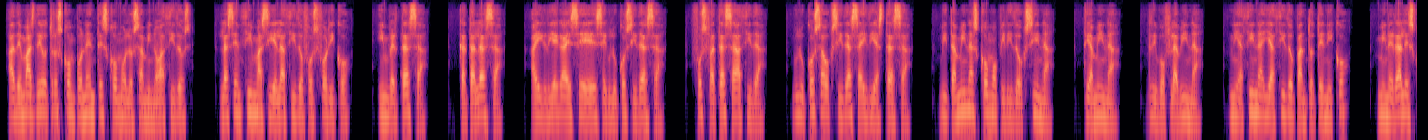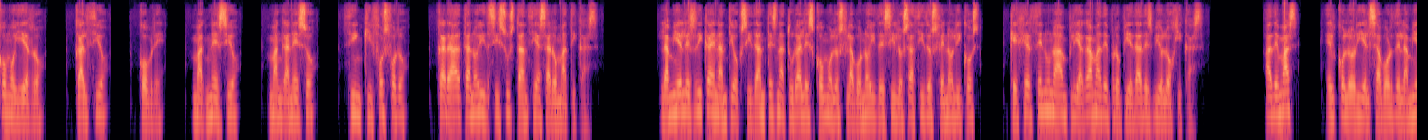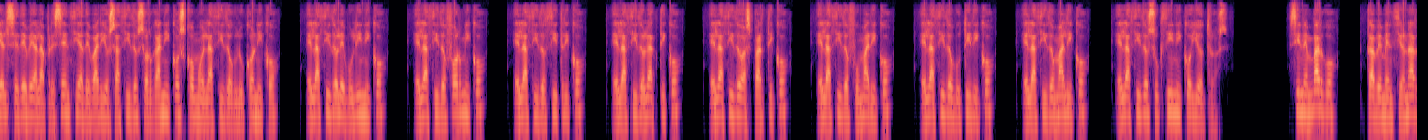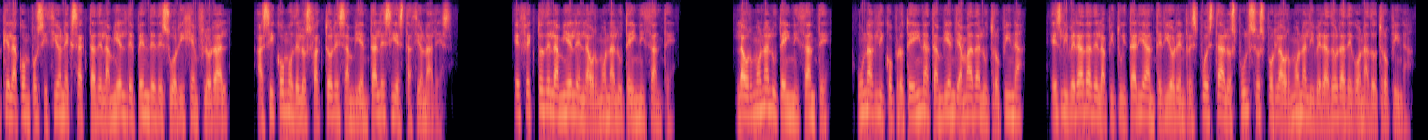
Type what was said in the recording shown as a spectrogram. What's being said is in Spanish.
además de otros componentes como los aminoácidos, las enzimas y el ácido fosfórico, invertasa, catalasa, AYSS glucosidasa, fosfatasa ácida, glucosa oxidasa y diastasa, vitaminas como piridoxina, tiamina, riboflavina, niacina y ácido pantoténico, minerales como hierro, calcio, cobre, magnesio, manganeso, zinc y fósforo, carotenoides y sustancias aromáticas. La miel es rica en antioxidantes naturales como los flavonoides y los ácidos fenólicos, que ejercen una amplia gama de propiedades biológicas. Además, el color y el sabor de la miel se debe a la presencia de varios ácidos orgánicos como el ácido glucónico, el ácido lebulínico, el ácido fórmico, el ácido cítrico, el ácido láctico, el ácido aspartico, el ácido fumárico, el ácido butírico, el ácido málico, el ácido succínico y otros. Sin embargo, cabe mencionar que la composición exacta de la miel depende de su origen floral, así como de los factores ambientales y estacionales. Efecto de la miel en la hormona luteinizante. La hormona luteinizante, una glicoproteína también llamada lutropina, es liberada de la pituitaria anterior en respuesta a los pulsos por la hormona liberadora de gonadotropina.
